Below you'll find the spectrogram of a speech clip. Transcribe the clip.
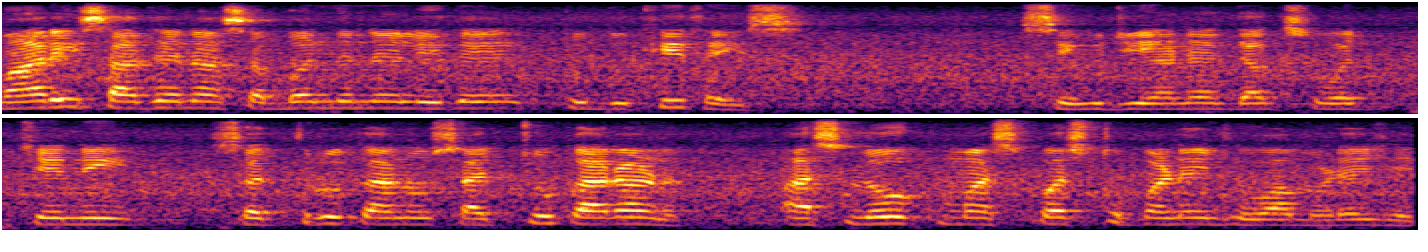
મારી સાથેના સંબંધને લીધે તું દુઃખી થઈશ. શિવજી અને દક્ષ વચ્ચેની શત્રુતાનું સાચું કારણ આ શ્લોકમાં સ્પષ્ટપણે જોવા મળે છે.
